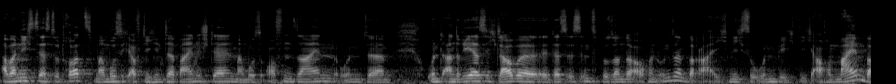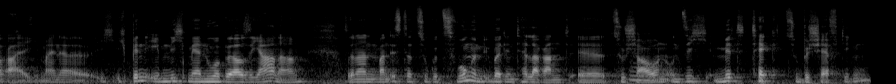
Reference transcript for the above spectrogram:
Aber nichtsdestotrotz, man muss sich auf die Hinterbeine stellen, man muss offen sein. Und, ähm, und Andreas, ich glaube, das ist insbesondere auch in unserem Bereich nicht so unwichtig. Auch in meinem Bereich. Ich meine, ich, ich bin eben nicht mehr nur Börsianer, sondern man ist dazu gezwungen, über den Tellerrand äh, zu schauen mhm. und sich mit Tech zu beschäftigen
